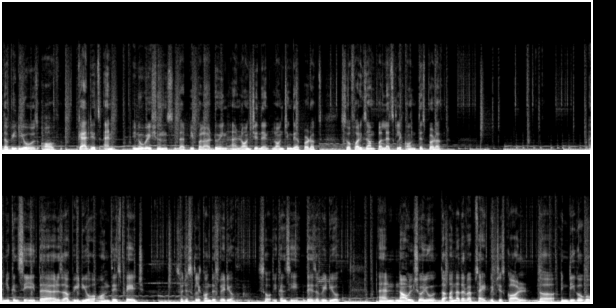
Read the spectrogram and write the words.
the videos of gadgets and innovations that people are doing and launching their, launching their products so for example let's click on this product and you can see there is a video on this page. So just click on this video. So you can see there is a video. And now we'll show you the another website which is called the indiegogo.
